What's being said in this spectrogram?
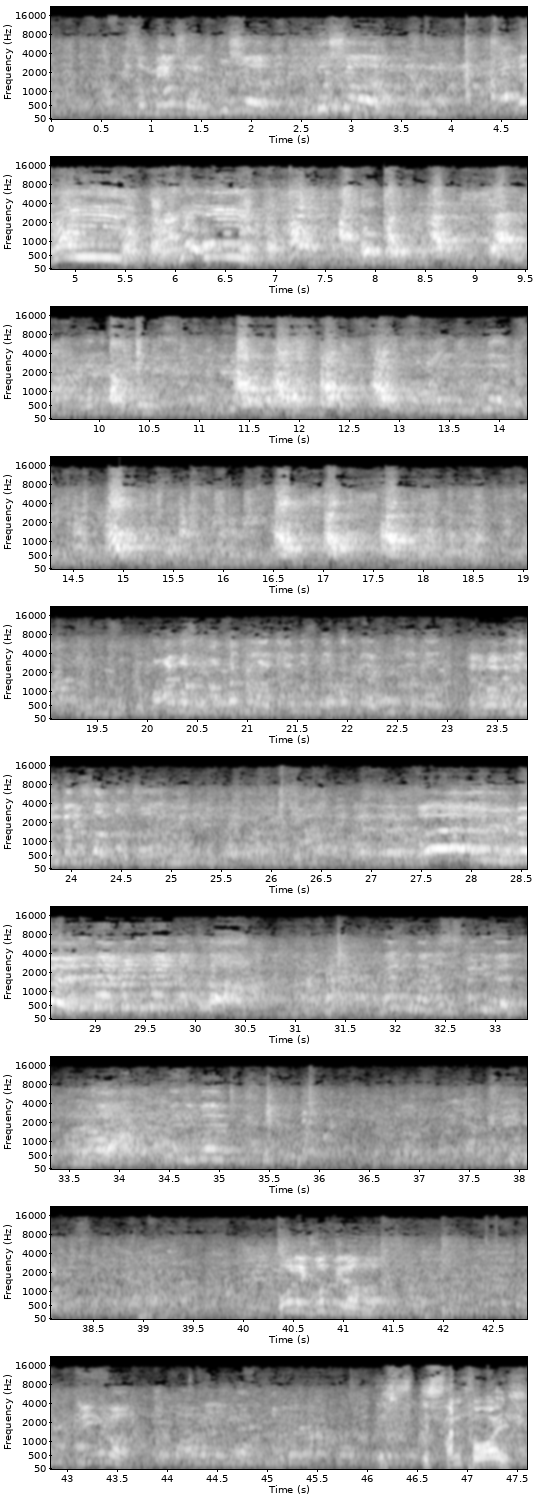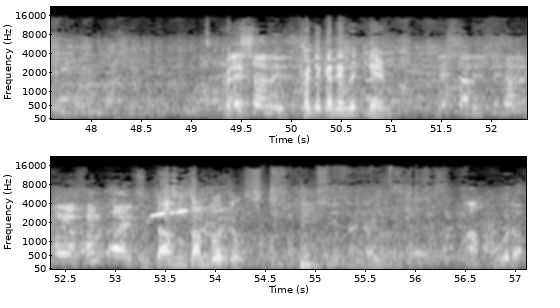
Wie so ein Mädchen. Lusche! Lusche! Jawohl! Jawohl! Boah, Ist, ist Fun für euch. Könnt ihr, Lächerlich. könnt ihr gerne mitnehmen. Lächerlich. Ich sammle euer Pfand ein. Und das sind dann Burgos. Ach, Bruder.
